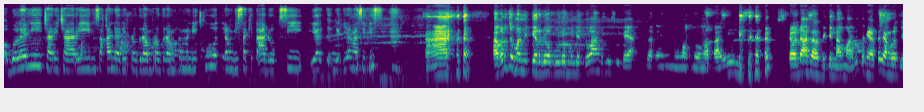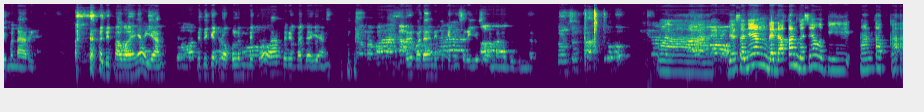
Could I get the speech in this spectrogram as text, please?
oh, boleh nih cari-cari misalkan dari program-program Kemendikbud yang bisa kita adopsi. Ya, ya ngasih Hafiz. Nah, aku tuh cuma mikir 20 menit doang sih kayak kayak mau, mau ngapain? Ya udah asal bikin nama aja ternyata yang lebih menarik. Di bawahnya yang dipikir 20 menit doang daripada yang daripada yang dipikirin serius sama itu bener. Wah, biasanya yang dadakan biasanya lebih mantap, Kak.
